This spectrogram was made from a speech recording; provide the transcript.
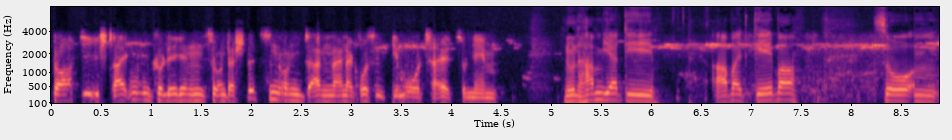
dort die streikenden Kolleginnen zu unterstützen und an einer großen Demo teilzunehmen. Nun haben ja die Arbeitgeber so ähm,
